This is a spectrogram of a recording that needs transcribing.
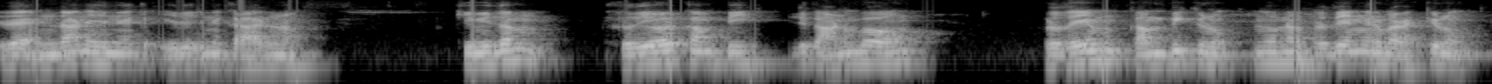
ഇത് എന്താണ് ഇതിന് ഇതിന് കാരണം? കിമിതം ഹൃദയോൽക്കമ്പി ഇത് കാണുമ്പോൾ ഹൃദയം കമ്പിക്കണു. എന്ന് പറഞ്ഞാൽ ഹൃദയം ഇങ്ങനെ വിറയ്ക്കണു.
